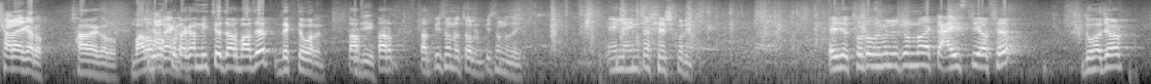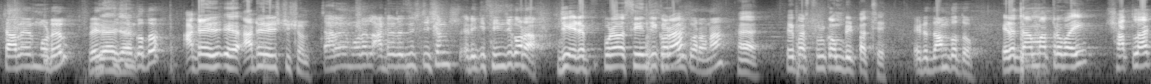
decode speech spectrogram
সাড়ে এগারো। সাড়ে এগারো। বারো লক্ষ টাকার নিচে যার বাজেট দেখতে পারেন। তার তার তার পিছনে চলেন পিছনে যাই। এই লাইনটা শেষ করি। এই যে ছোট ফ্যামিলির জন্য একটা আইসটি আছে। দু হাজার চারের মডেল। রেজিস্ট্রেশন কত? আটের আটের রেজিস্ট্রেশন চারের মডেল আটের রেজিস্ট্রেশন এটা কি সিএনজি করা? জি এটা পুরো সিএনজি করা। করা না? হ্যাঁ পেপার ফুল কমপ্লিট পাচ্ছে। এটার দাম কত? এটার দাম মাত্র ভাই সাত লাখ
